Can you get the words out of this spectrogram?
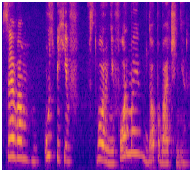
Все вам, успіхів в створенні форми, до побачення!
